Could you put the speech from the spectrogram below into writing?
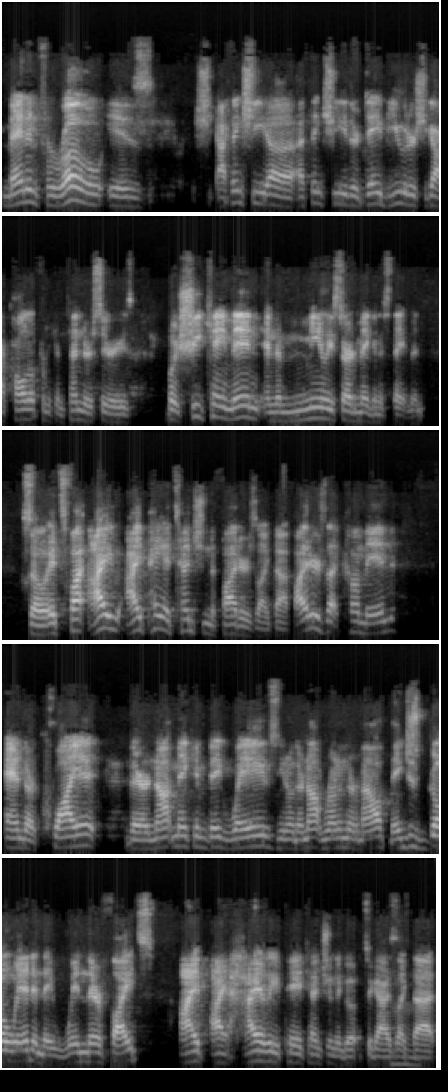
Manon Fiorot is, she, I think she, uh, I think she either debuted or she got called up from contender series, but she came in and immediately started making a statement. So it's I I pay attention to fighters like that, fighters that come in and they're quiet they're not making big waves. You know, they're not running their mouth. They just go in and they win their fights. I, I highly pay attention to go to guys mm like that.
